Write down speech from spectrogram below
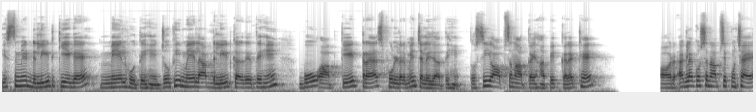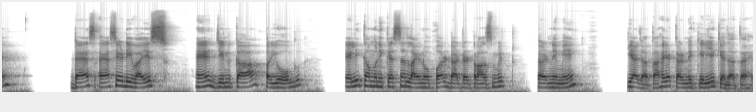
इसमें डिलीट किए गए मेल होते हैं। जो भी मेल आप डिलीट कर देते हैं वो आपके ट्रैश फोल्डर में चले जाते हैं। तो सी ऑप्शन आपका यहाँ पे करेक्ट है। और अगला क्वेश्चन आपसे पूछा है डैश ऐसे डिवाइस हैं जिनका प्रयोग टेलीकम्युनिकेशन लाइनों पर डाटा ट्रांसमिट करने में किया जाता है या करने के लिए किया जाता है।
